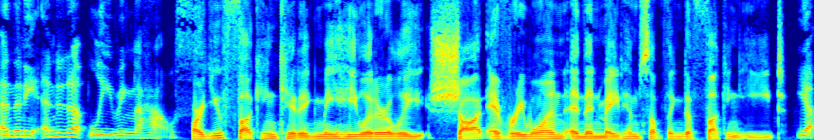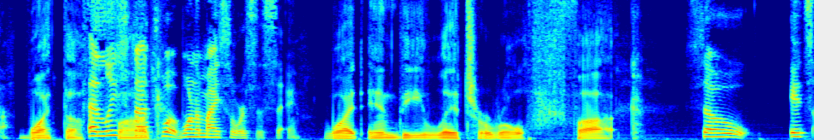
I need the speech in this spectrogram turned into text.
and then he ended up leaving the house. Are you fucking kidding me? He literally shot everyone and then made him something to fucking eat. yeah. What the At least that's what one of my sources say. What in the literal fuck? So it's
